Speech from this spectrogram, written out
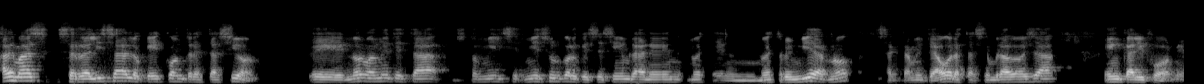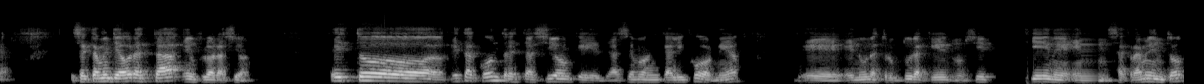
además, se realiza lo que es contraestación. Eh, normalmente está, son mil, surcos los que se siembran en, nuestro invierno, exactamente ahora está sembrado allá, en California. Exactamente ahora está en floración. Esto, esta contraestación que hacemos en California, eh, en una estructura que nos tiene en Sacramento,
